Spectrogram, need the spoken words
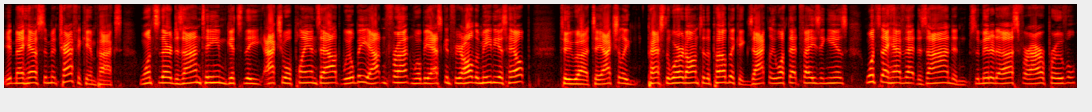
it may have some traffic impacts. Once their design team gets the actual plans out, we'll be out in front, and we'll be asking for all the media's help to uh, to actually pass the word on to the public exactly what that phasing is. Once they have that designed and submitted to us for our approval,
